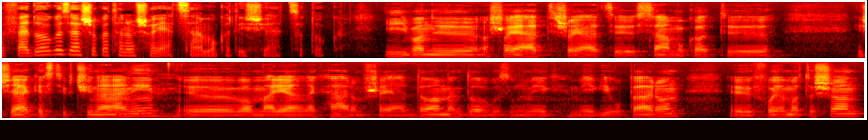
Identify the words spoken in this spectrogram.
feldolgozásokat, hanem saját számokat is játszatok. Így van, a saját, saját számokat is elkezdtük csinálni. Van már jelenleg három saját dal, meg dolgozunk még, még jó páron folyamatosan.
